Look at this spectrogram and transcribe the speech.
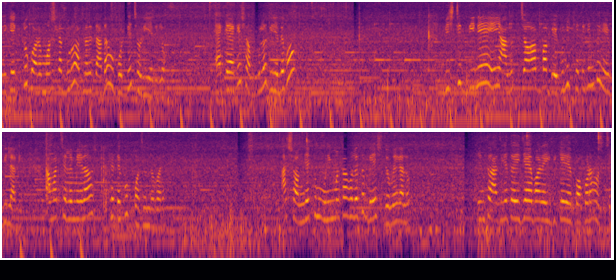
এদিকে একটু গরম মশলা গুঁড়ো আপনাদের দাদা উপর দিয়ে ছড়িয়ে দিল। একে একে সবগুলো দিয়ে দেব। বৃষ্টির দিনে এই আলুর চপ বা বেগুনি খেতে কিন্তু হেভি লাগে। আমার ছেলে মেয়েরাও খেতে খুব পছন্দ করে। আর সঙ্গে একটু মুড়ি মাখা হলে তো বেশ জমে গেল। কিন্তু আজকে তো এই যে আবার এইদিকে পকোড়া হচ্ছে,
